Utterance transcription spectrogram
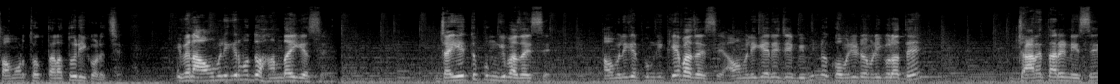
সমর্থক তারা তৈরি করেছে। ইভেন আওয়ামী লীগের মধ্যে হান্দাই গেছে। যাইয়ে তো পুঙ্গি বাজাইছে। আওয়ামী লীগের পুঙ্গি কে বাজাইছে? আওয়ামী লীগের যে বিভিন্ন কমিটি টমিটিগুলোতে যারে তারে নিছে,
